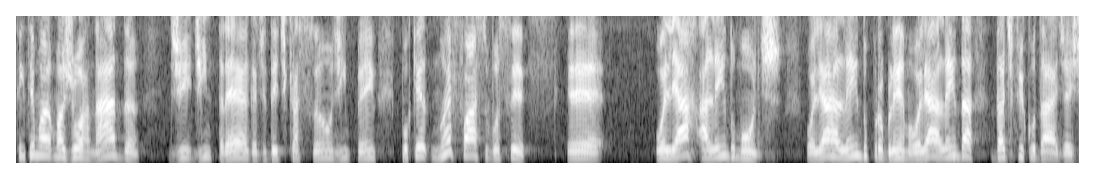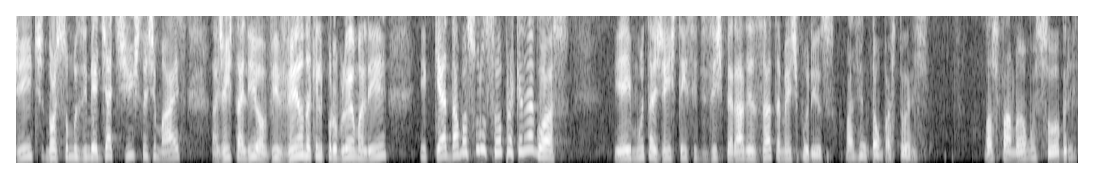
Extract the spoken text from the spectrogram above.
tem que ter uma, uma jornada de, de entrega, de dedicação, de empenho, porque não é fácil você é, olhar além do monte, olhar além do problema, olhar além da, da dificuldade. A gente, nós somos imediatistas demais. A gente está ali, ó, vivendo aquele problema ali e quer dar uma solução para aquele negócio. E aí muita gente tem se desesperado exatamente por isso. Mas então, pastores, nós falamos sobre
